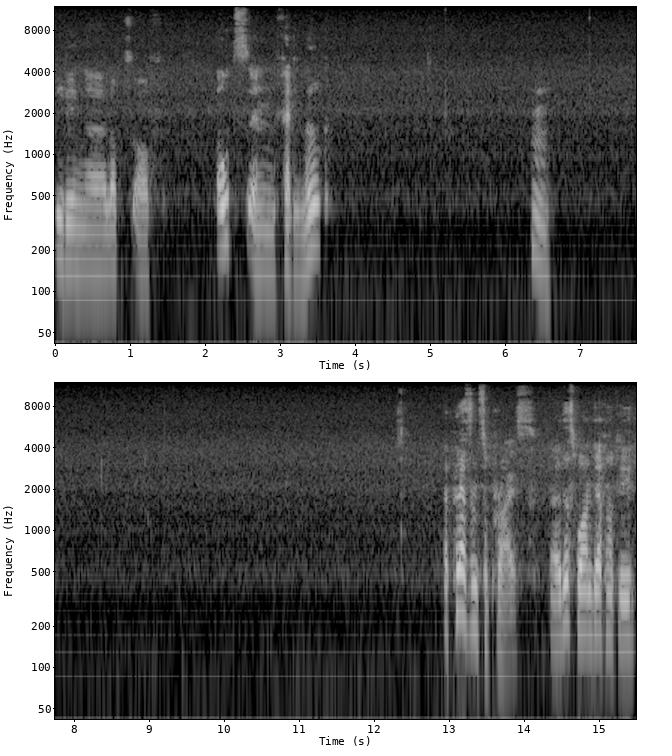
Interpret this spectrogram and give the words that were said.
eating uh, lots of oats in fatty milk. Hmm. A pleasant surprise. Uh, this one definitely,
